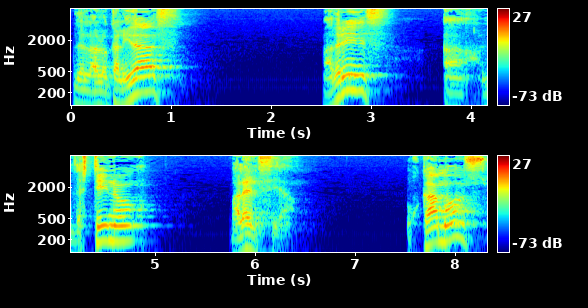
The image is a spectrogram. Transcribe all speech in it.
de la localidad, Madrid, al destino, Valencia. Buscamos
